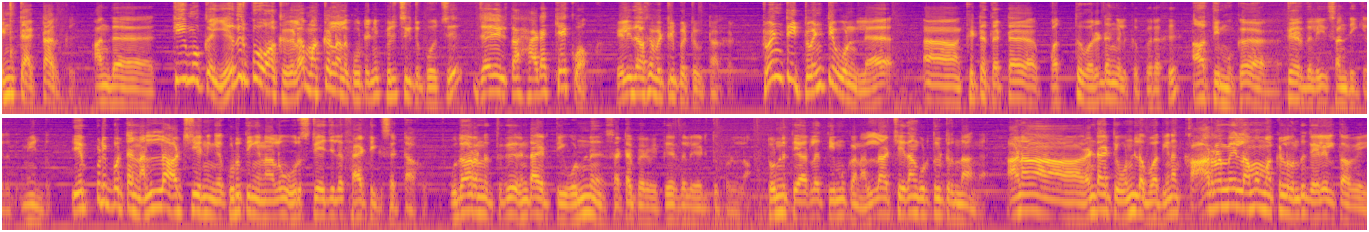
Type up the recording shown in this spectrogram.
இன்டாக்டா இருக்கு. அந்த திமுக எதிர்ப்பு வாக்குகளை மக்கள் நல கூட்டணி பிரிச்சுக்கிட்டு போச்சு. Jayalalithaa had a cake walk எளிதாக வெற்றி பெற்று விட்டார்கள். டுவெண்ட்டி டுவெண்ட்டி ஒன்ல கிட்டத்தட்ட பத்து வருடங்களுக்கு பிறகு அதிமுக தேர்தலை சந்திக்கிறது மீண்டும். எப்படிப்பட்ட நல்ல ஆட்சியை நீங்க கொடுத்தீங்கனாலும் ஒரு ஸ்டேஜில் ஃபேட்டிக் செட் ஆகும். உதாரணத்துக்கு ரெண்டாயிரத்தி ஒன்னு சட்டப்பேரவை தேர்தலை எடுத்துக்கொள்ளலாம் தொண்ணூத்தி ஆறுல திமுக நல்ல ஆட்சியை தான் கொடுத்துட்டு இருந்தாங்க. ஆனா ரெண்டாயிரத்தி ஒன்றில் பாத்தீங்கன்னா காரணமே இல்லாம மக்கள் வந்து ஜெயலலிதாவை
